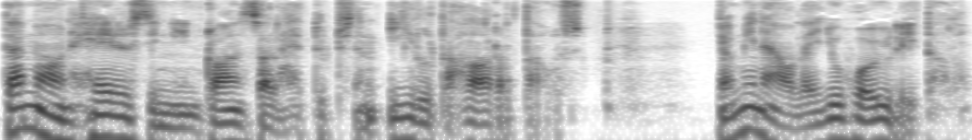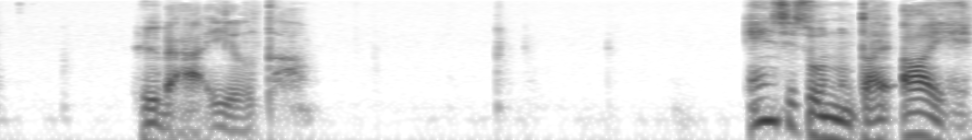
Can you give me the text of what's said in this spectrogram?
Tämä on Helsingin kansanlähetyksen iltahartaus ja minä olen Juho Ylitalo. Hyvää iltaa. Ensi sunnuntai aihe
